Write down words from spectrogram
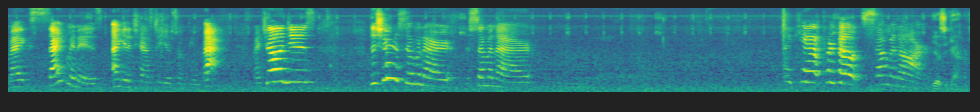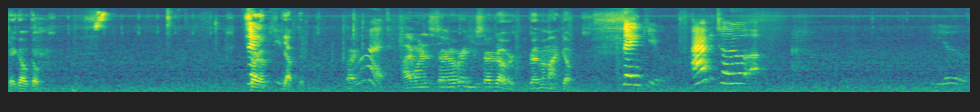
My excitement is I get a chance to give something back. My challenge is the shortest seminar. Seminar. I can't pronounce seminar. Yes, you can. Okay, go, go. Thank over. you. Yep, good. All right. What? I wanted to start over, and you started over. You read my mind. Go. Thank you. I have to tell you. Uh, you.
